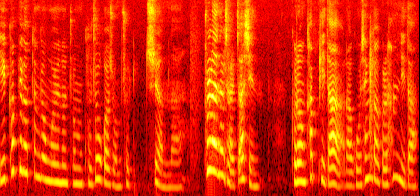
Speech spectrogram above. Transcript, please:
이 카피 같은 경우에는 좀 구조가 좀 좋지 않나. 플랜을 잘 짜신 그런 카피다 라고 생각을 합니다.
